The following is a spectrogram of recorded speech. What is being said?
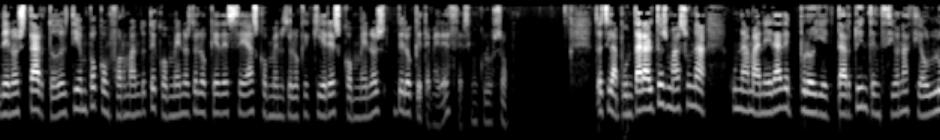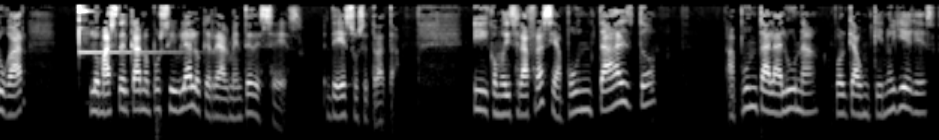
de no estar todo el tiempo conformándote con menos de lo que deseas, con menos de lo que quieres, con menos de lo que te mereces incluso. Entonces, el apuntar alto es más una, una manera de proyectar tu intención hacia un lugar lo más cercano posible a lo que realmente desees. De eso se trata. Y como dice la frase, apunta alto, apunta a la luna, porque aunque no llegues,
